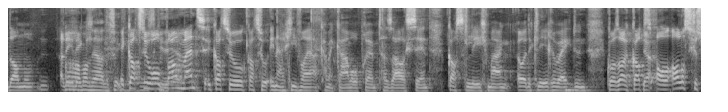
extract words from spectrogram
dan allee, Oh, like, man, ja, dat vind ik had zo op een bepaald moment, ik had, zo, ik had zo energie van, ja, ik ga mijn kamer opruimen, het gaat zalig zijn, kasten leegmaken, oude kleren wegdoen. Ik, was al, ik had Ja. al alles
